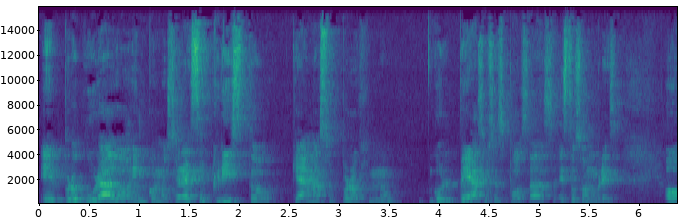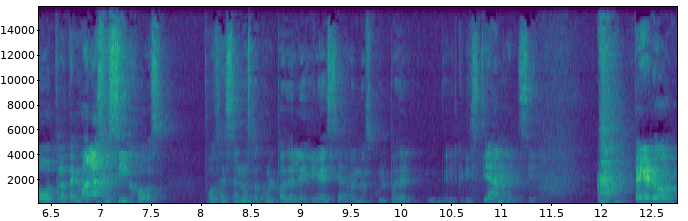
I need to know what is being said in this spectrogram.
eh, procurado en conocer a ese Cristo que ama a su prójimo, golpea a sus esposas, estos hombres, o traten mal a sus hijos, pues eso no es la culpa de la iglesia, no es culpa del, cristiano en sí. Pero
